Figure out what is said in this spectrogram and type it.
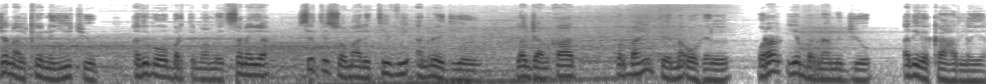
janaalkeenna youtube adigoo bartilmaamaydsanaya city somaali t v an rediyo la jaanqaad warbaahinteenna oo hel warar iyo barnaamijyo adiga kaa hadlaya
